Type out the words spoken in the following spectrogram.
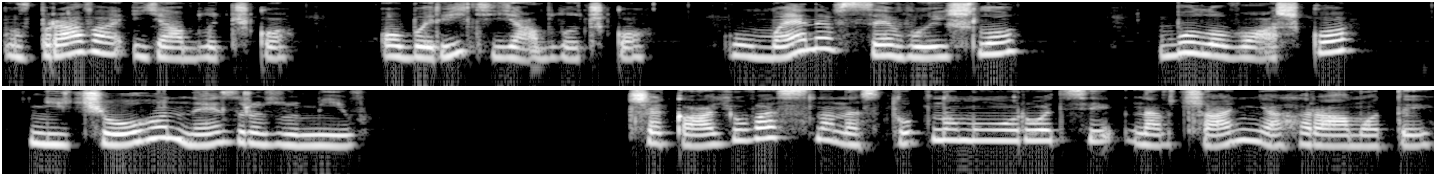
Вправа яблучко. Оберіть яблучко. У мене все вийшло. Було важко. Нічого не зрозумів. Чекаю вас на наступному уроці навчання грамоти.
